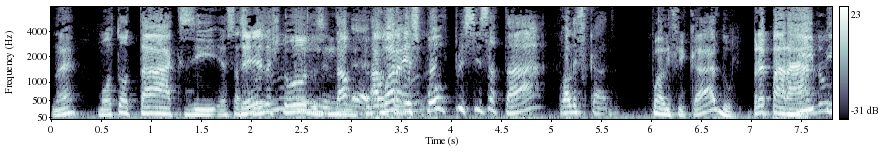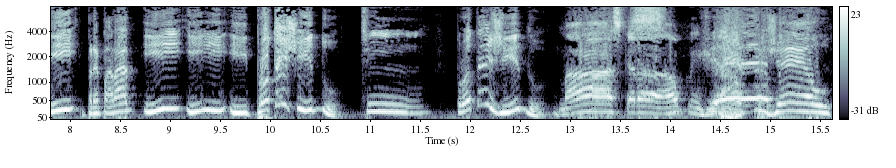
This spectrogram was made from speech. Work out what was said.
né? Mototáxi, essas Desde coisas todas e tal. É, Agora, esse povo precisa estar tá qualificado. Qualificado, preparado e, e preparado e, e, e protegido. Sim protegido. Máscara, álcool em gel. Álcool em gel,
